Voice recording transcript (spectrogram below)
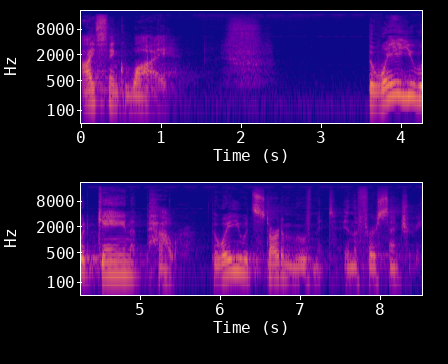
I think, why. The way you would gain power, the way you would start a movement in the first century,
